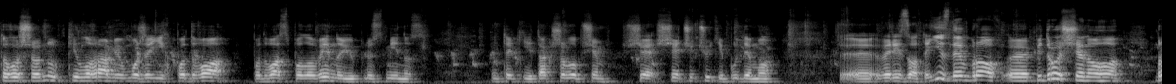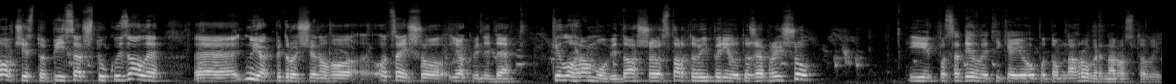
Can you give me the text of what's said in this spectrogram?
Того що ну, кілограмів може їх по два, по два з половиною, плюс-мінус. Ну, такі. Так що, в общем, ще, ще чуть-чуть і будемо вирізати. Їздив, брав е, підрощеного, брав чисто 50 штук взяли. Е, ну як підрощеного, оцей, що як він іде, кілограмові, да, що стартовий період вже пройшов. І посадили тільки його потім на гровер на ростовий.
